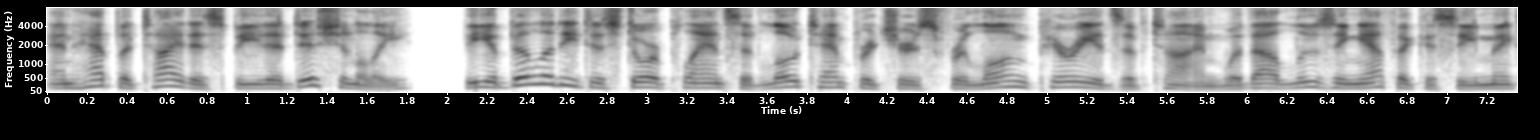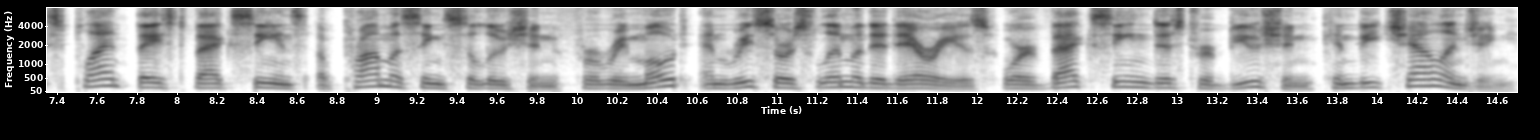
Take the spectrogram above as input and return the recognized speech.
and hepatitis B. Additionally, the ability to store plants at low temperatures for long periods of time without losing efficacy makes plant-based vaccines a promising solution for remote and resource-limited areas where vaccine distribution can be challenging.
